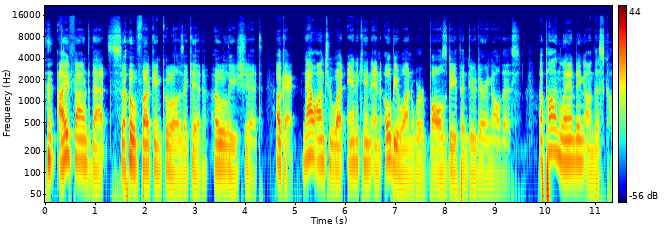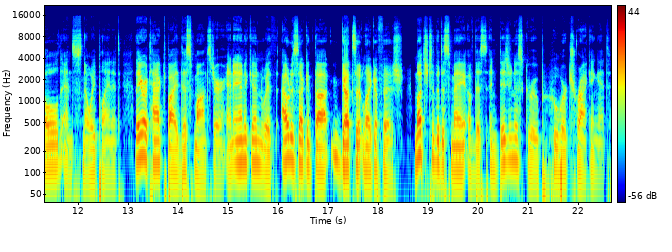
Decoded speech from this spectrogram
I found that so fucking cool as a kid. Holy shit. Okay, now on to what Anakin and Obi Wan were balls deep into during all this. Upon landing on this cold and snowy planet, they are attacked by this monster, and Anakin, without a second thought, guts it like a fish, much to the dismay of this indigenous group who were tracking it.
